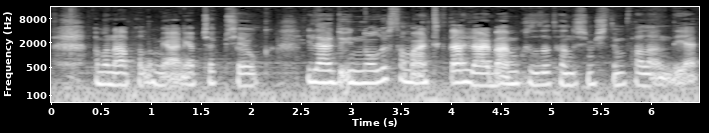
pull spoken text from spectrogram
Ama ne yapalım yani yapacak bir şey yok. İleride ünlü olursam artık derler ben bu kızla tanışmıştım falan diye.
